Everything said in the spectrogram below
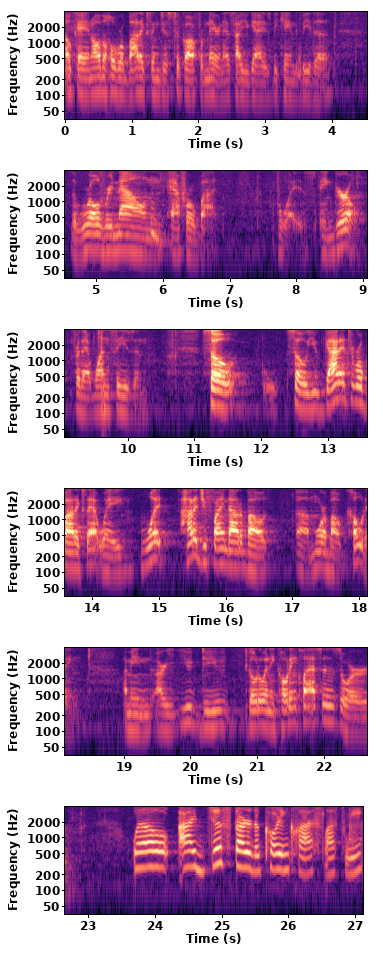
Okay, and all the whole robotics thing just took off from there, and that's how you guys became to be the the world-renowned mm. Afrobot boys and girl for that one season. So, so you got into robotics that way. What? How did you find out about uh, more about coding? I mean, are you do you go to any coding classes or? Well, I just started a coding class last week,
